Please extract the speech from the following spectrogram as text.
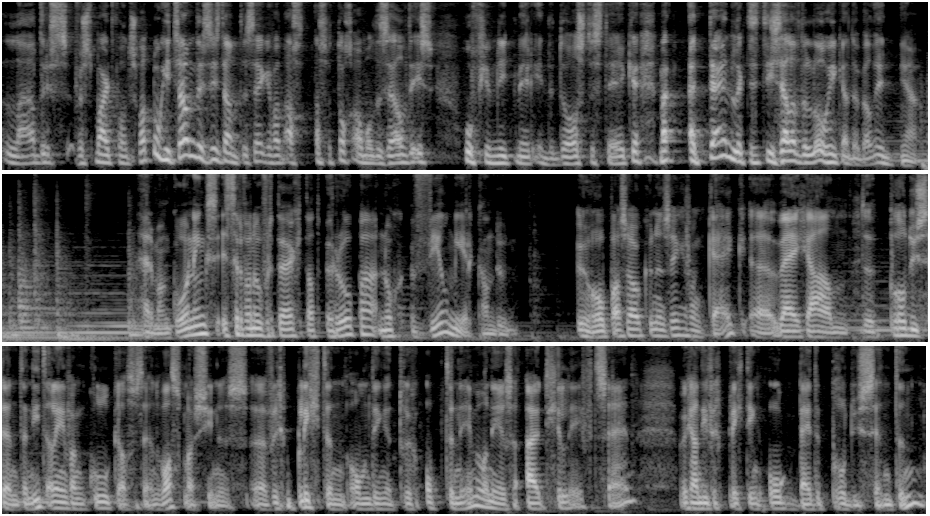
laders voor smartphones. Wat nog iets anders is dan te zeggen van als, als het toch allemaal dezelfde is, hoef je hem niet meer in de doos te steken. Maar uiteindelijk zit diezelfde logica er wel in. Ja. Herman Konings is ervan overtuigd dat Europa nog veel meer kan doen. Europa zou kunnen zeggen van kijk, uh, wij gaan de producenten niet alleen van koelkasten en wasmachines uh, verplichten om dingen terug op te nemen wanneer ze uitgeleefd zijn. We gaan die verplichting ook bij de producenten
